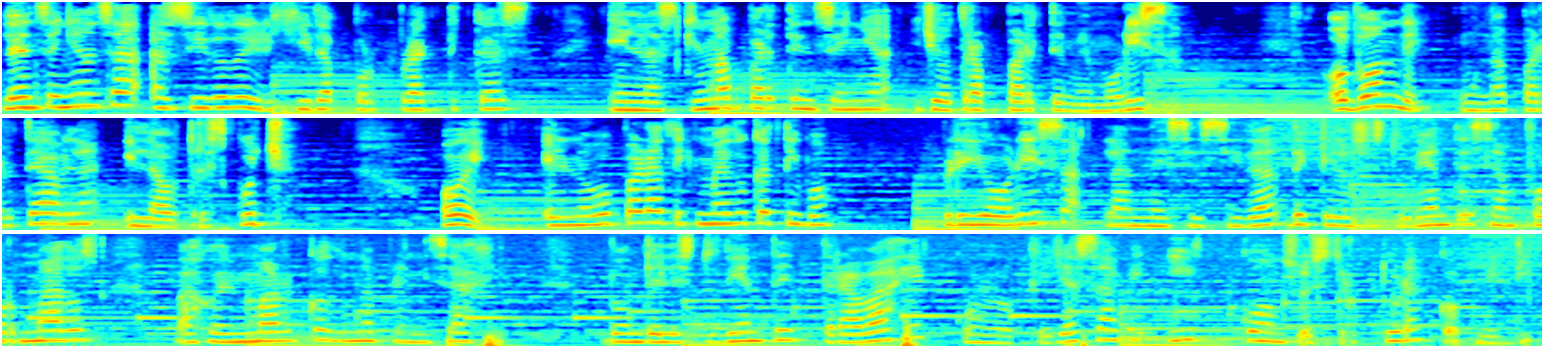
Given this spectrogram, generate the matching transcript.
La enseñanza ha sido dirigida por prácticas en las que una parte enseña y otra parte memoriza, o donde una parte habla y la otra escucha. Hoy, el nuevo paradigma educativo prioriza la necesidad de que los estudiantes sean formados bajo el marco de un aprendizaje, donde el estudiante trabaje con lo que ya sabe y con su estructura cognitiva.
